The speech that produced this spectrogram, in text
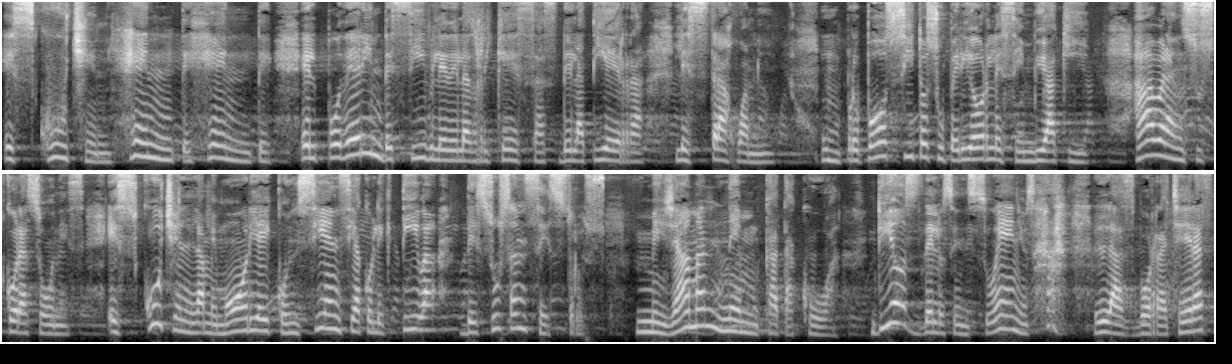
Escuchen, gente, gente, el poder indecible de las riquezas de la tierra les trajo a mí. Un propósito superior les envió aquí. Abran sus corazones, escuchen la memoria y conciencia colectiva de sus ancestros. Me llaman Nemkatakoa, dios de los ensueños, las borracheras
